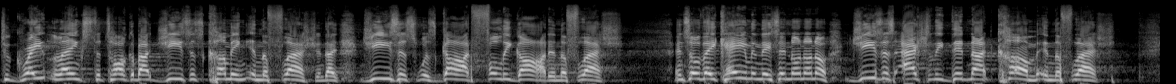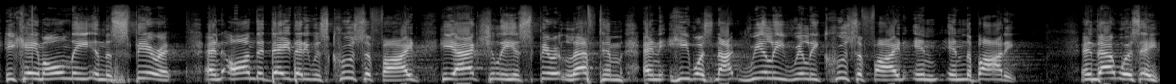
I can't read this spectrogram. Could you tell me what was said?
to great lengths to talk about Jesus coming in the flesh and that Jesus was God, fully God in the flesh. And so they came and they said, No, no, no. Jesus actually did not come in the flesh. He came only in the spirit. And on the day that he was crucified, he actually, his spirit left him and he was not really, really crucified in, in the body. And that was a,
